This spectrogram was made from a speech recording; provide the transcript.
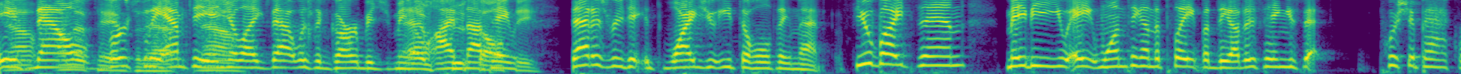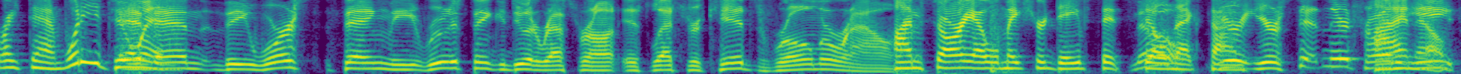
is No, now not paying for virtually that. empty, and you're like, "That was a garbage meal. I'm not salty. paying." That is ridiculous. Why'd you eat the whole thing? Then a few bites in, maybe you ate one thing on the plate, but the other thing is push it back right then. What are you doing? And then the worst thing, the rudest thing you can do at a restaurant is let your kids roam around. I'm sorry. I will make sure Dave sits still No, next time. You're, you're sitting there trying I to know. eat,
